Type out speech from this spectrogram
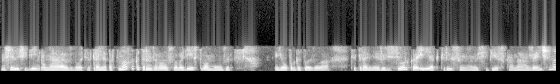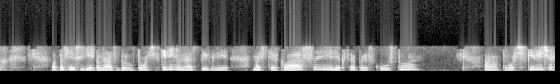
На следующий день у нас была театральная постановка, которая называлась «Словодейство музы». Ее подготовила театральная режиссерка и актриса Новосибирска. Она о женщинах. Вот, на следующий день у нас был творческий день, у нас были мастер-классы, лекция по искусству, а, творческий вечер.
